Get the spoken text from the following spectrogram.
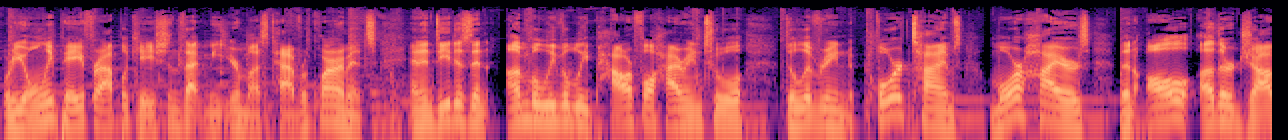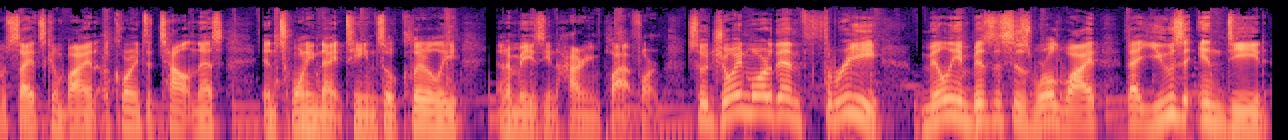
where you only pay for applications that meet your must have requirements. And Indeed is an unbelievably powerful hiring tool, delivering four times more hires than all other job sites combined, according to TalentNest in 2019. So clearly, an amazing hiring platform. So join more than 3 million businesses worldwide that use Indeed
